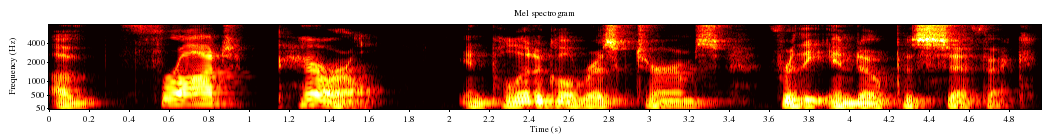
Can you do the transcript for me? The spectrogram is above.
of fraught peril in political risk terms for the Indo Pacific.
